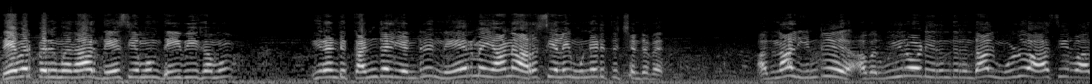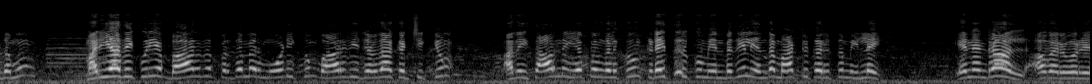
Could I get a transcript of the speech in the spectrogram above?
தேவர் பெருமனார் தேசியமும் தெய்வீகமும் இரண்டு கண்கள் என்று நேர்மையான அரசியலை முன்னெடுத்துச் சென்றவர். அதனால் இன்று அவர் உயிரோடு இருந்திருந்தால் முழு ஆசீர்வாதமும் மரியாதைக்குரிய பாரத பிரதமர் மோடிக்கும் பாரதிய ஜனதா கட்சிக்கும் அதை சார்ந்த இயக்கங்களுக்கும் கிடைத்திருக்கும் என்பதில் எந்த மாற்று கருத்தும் இல்லை. ஏனென்றால் அவர் ஒரு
